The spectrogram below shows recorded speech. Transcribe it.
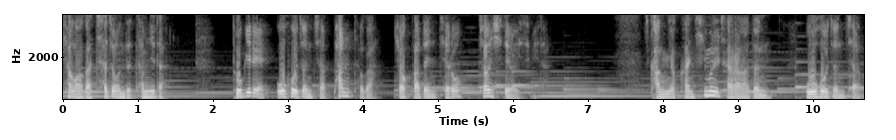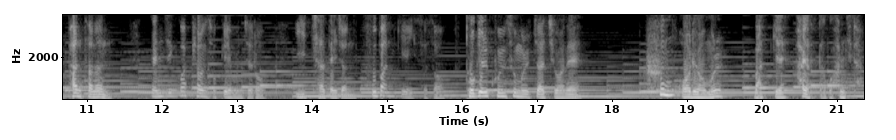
평화가 찾아온 듯 합니다. 독일의 5호 전차 판터가 격파된 채로 전시되어 있습니다. 강력한 힘을 자랑하던 5호 전차 판터는 엔진과 변속기의 문제로 2차 대전 후반기에 있어서 독일 군수물자 지원에 큰 어려움을 맞게 하였다고 합니다.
